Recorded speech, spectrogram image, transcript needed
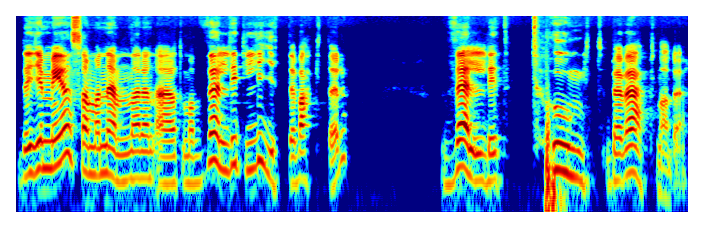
det gemensamma nämnaren är att de har väldigt lite vakter, väldigt tungt beväpnade.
